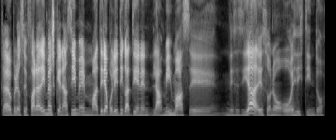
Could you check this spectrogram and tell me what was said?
Claro, pero Sefaradim y Ashkenazim en materia política tienen las mismas eh, necesidades o no, o es distinto.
